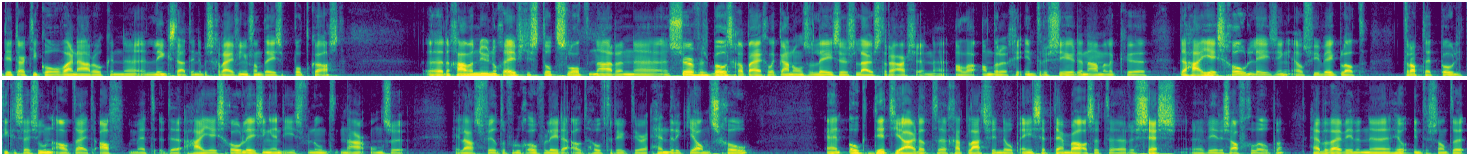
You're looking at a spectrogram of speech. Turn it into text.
dit artikel, waarnaar ook een, een, link staat in de beschrijving van deze podcast. dan gaan we nu nog eventjes tot slot naar een, een serviceboodschap eigenlijk aan onze lezers, luisteraars en alle andere geïnteresseerden. Namelijk de HJ schoollezing. Elsevier Weekblad trapt het politieke seizoen altijd af met de HJ schoollezing. En die is vernoemd naar onze helaas veel te vroeg overleden oud-hoofdredacteur Hendrik Jan Schoo. En ook dit jaar, dat uh, gaat plaatsvinden op 1 september als het uh, reces uh, weer is afgelopen, hebben wij weer een heel interessante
